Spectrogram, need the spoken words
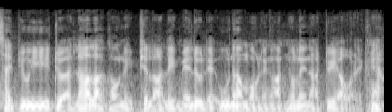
စိုက်ပျိုးရေးအတွက်အလားအလာကောင်းတွေဖြစ်လာလိမ့်မယ်လို့လည်းဦးနာမောင်လင်ကမျှော်လင့်တာတွေ့ရပါတယ်ခင်ဗျာ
